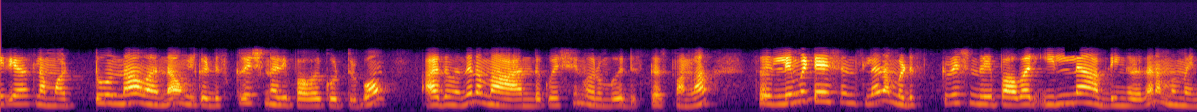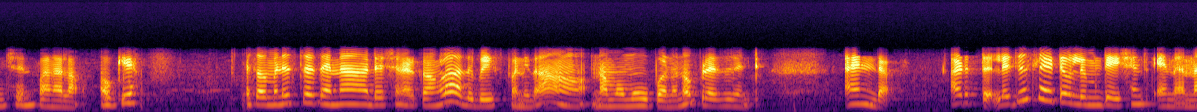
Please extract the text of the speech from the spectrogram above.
ஏரியாஸில் மட்டும்தான் வந்து அவங்களுக்கு டிஸ்கிரிஷ்னரி பவர் கொடுத்துருப்போம். அது வந்து நம்ம அந்த கொஷின் வரும்போது டிஸ்கஸ் பண்ணலாம். ஸோ லிமிடேஷன்ஸில் நம்ம டிஸ்கிரிஷ்னரி பவர் இல்லை அப்படிங்கிறத நம்ம மென்ஷன் பண்ணலாம். ஓகே ஸோ மினிஸ்டர்ஸ் என்ன டெசிஷன் எடுக்காங்களோ அதை பேஸ் பண்ணி தான் நம்ம மூவ் பண்ணணும் பிரசிடென்ட் அண்ட் அடுத்து லெஜிஸ்லேட்டிவ் லிமிடேஷன்ஸ் என்னென்ன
